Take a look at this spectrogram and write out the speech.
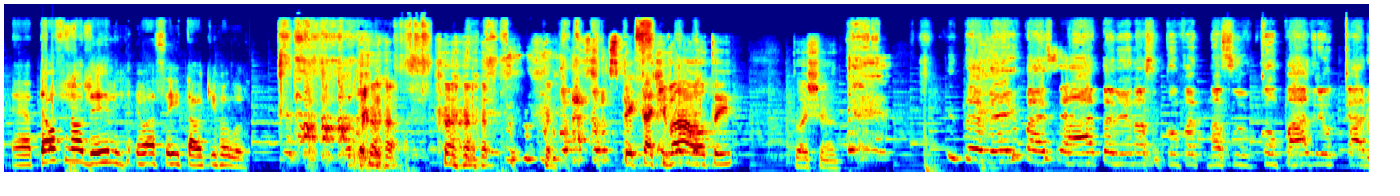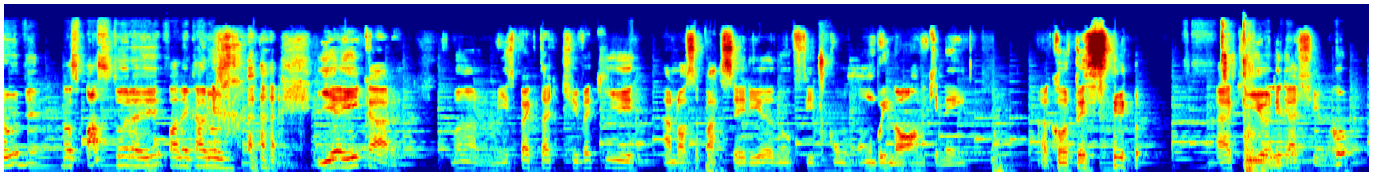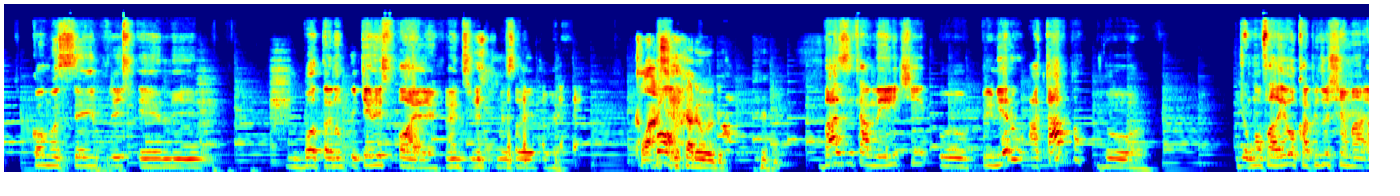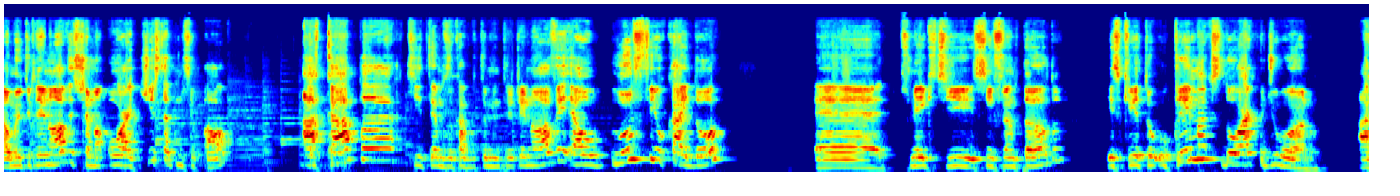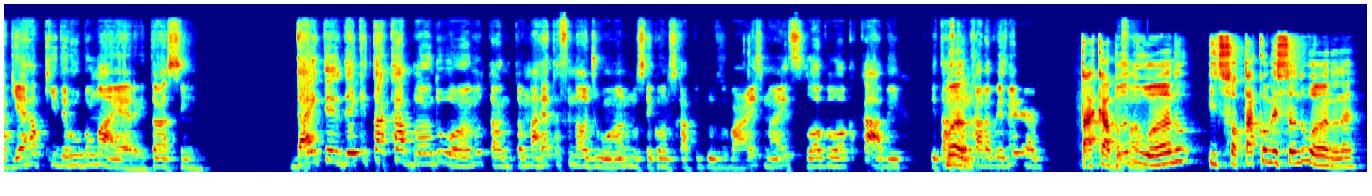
é até o final dele eu aceitar o que rolou. Expectativa alta, hein? Tô achando. Também, para encerrar, também nosso, compa nosso compadre, o Carubi, nosso pastor aí. Falei, Carubi. E aí, cara? Mano, minha expectativa é que a nossa parceria não fique com um rombo enorme que nem aconteceu aqui em Onigashima. Como sempre, ele botando um pequeno spoiler antes de começar a leitura. Clássico, Bom. Carubi. basicamente, o primeiro, a capa do. Como eu falei, o capítulo chama. É o 1039, se chama O Artista Principal. A capa que temos no capítulo 1039 é o Luffy e o Kaido é, meio que se, se enfrentando, escrito o clímax do arco de Wano, a guerra que derruba uma era. Então, assim, dá a entender que tá acabando o ano, tá? Estamos na reta final de um ano, não sei quantos capítulos mais, mas logo, logo acaba, hein? E tá Mano. ficando cada vez melhor. Tá acabando o ano e só tá começando o ano, né?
